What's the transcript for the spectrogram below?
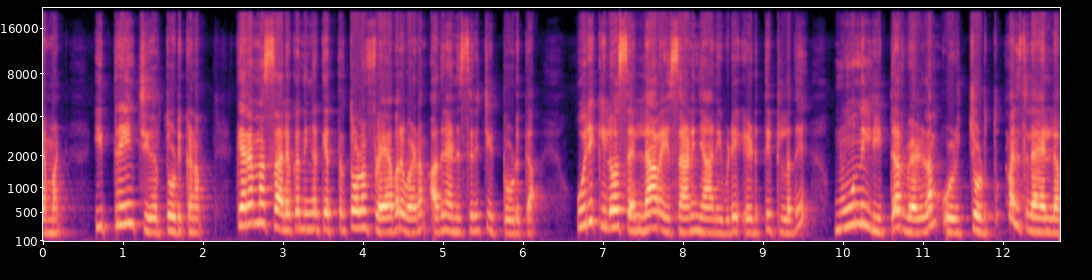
ലെമൺ ഇത്രയും ചേർത്ത് കൊടുക്കണം. ഗരം മസാല ഒക്കെ നിങ്ങൾക്ക് എത്രത്തോളം ഫ്ലേവർ വേണം അതിനനുസരിച്ച് ഇട്ട് കൊടുക്കാം ഒരു കിലോ സെല്ലാ റൈസാണ് ഞാനിവിടെ എടുത്തിട്ടുള്ളത്. മൂന്ന് ലിറ്റർ വെള്ളം ഒഴിച്ചു മനസ്സിലായല്ലോ?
